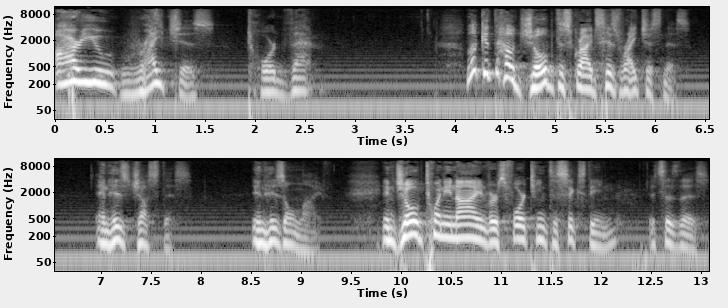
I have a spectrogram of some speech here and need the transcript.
Are you righteous toward them? Look at how Job describes his righteousness and his justice in his own life. In Job 29, verse 14 to 16, it says this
